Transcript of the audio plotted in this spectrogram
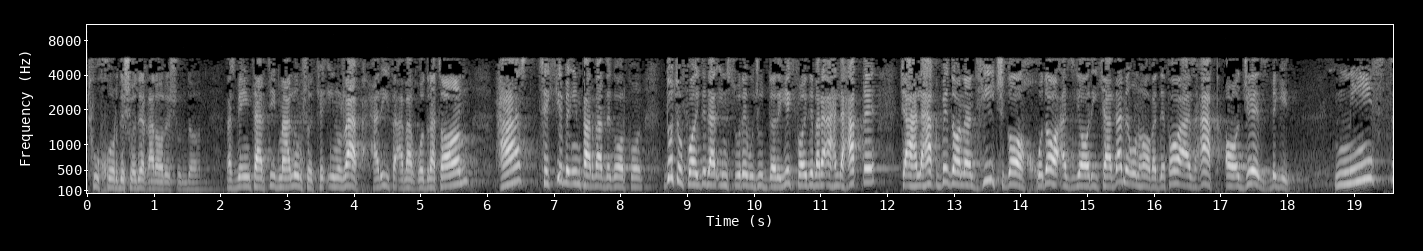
تو خورده شده قرارشون داد. پس به این ترتیب معلوم شد که این رب حریف قدرتان هست. تکیه به این پروردگار کن. دو تا فایده در این سوره وجود داره. یک فایده برای اهل حق که اهل حق بدانند هیچگاه خدا از یاری کردن اونها و دفاع از حق عاجز. بگید. نیست.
